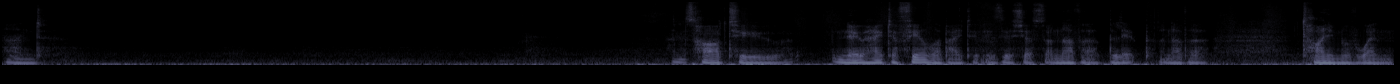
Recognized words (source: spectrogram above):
and it's hard to know how to feel about it. Is this just another blip, another time of when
